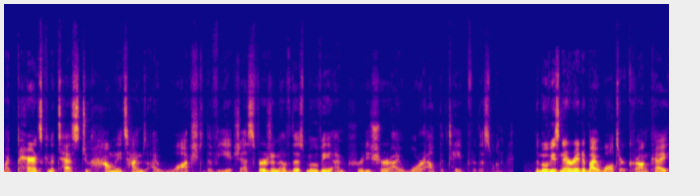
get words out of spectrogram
my parents can attest to how many times I watched the VHS version of this movie. I'm pretty sure I wore out the tape for this one. The movie is narrated by Walter Cronkite,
